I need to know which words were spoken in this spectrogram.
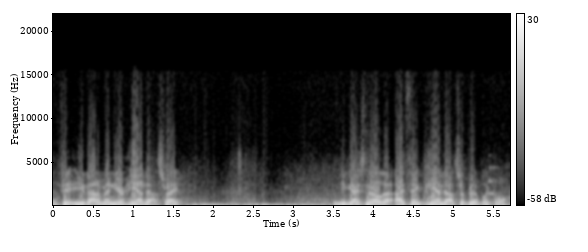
If you, you got them in your handouts, right? You guys know that I think handouts are biblical.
